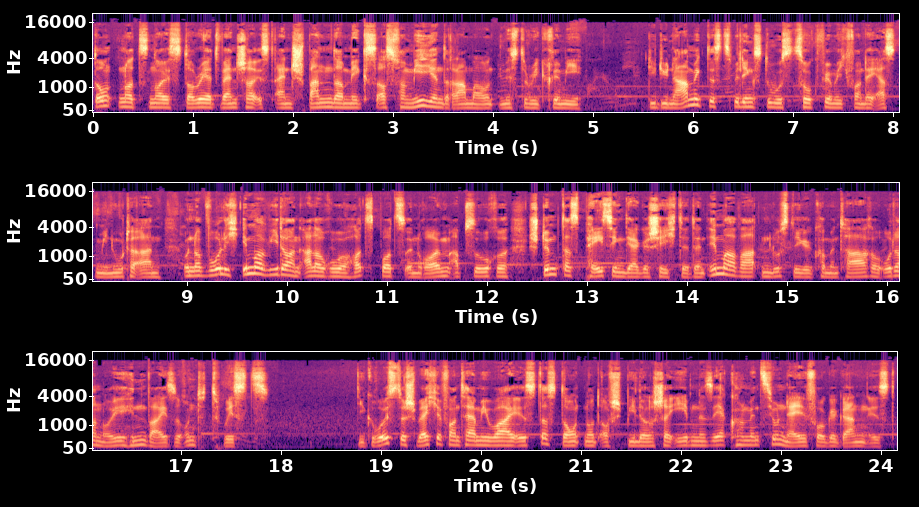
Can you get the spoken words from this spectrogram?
Don't Nots neues Story Adventure ist ein spannender Mix aus Familiendrama und Mystery-Krimi. Die Dynamik des Zwillingsduos zog für mich von der ersten Minute an, und obwohl ich immer wieder in aller Ruhe Hotspots in Räumen absuche, stimmt das Pacing der Geschichte, denn immer warten lustige Kommentare oder neue Hinweise und Twists. Die größte Schwäche von Tammy Y ist, dass Don't Not auf spielerischer Ebene sehr konventionell vorgegangen ist.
